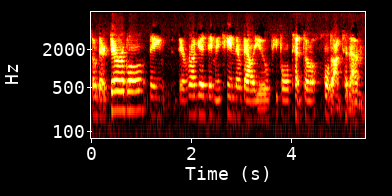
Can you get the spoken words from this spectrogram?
So they're durable, they they're rugged, they maintain their value. People tend to hold on to them.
